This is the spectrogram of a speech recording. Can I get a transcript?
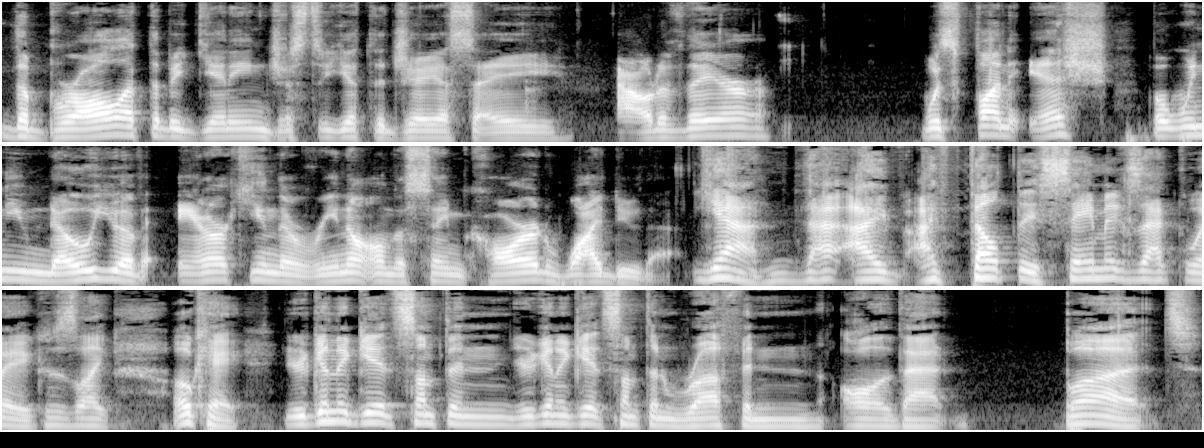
The brawl at the beginning just to get the JSA out of there was fun-ish, but when you know you have Anarchy in the Arena on the same card, why do that? Yeah, that I I felt the same exact way because like, okay, you're gonna get something, you're gonna get something rough and all of that, but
